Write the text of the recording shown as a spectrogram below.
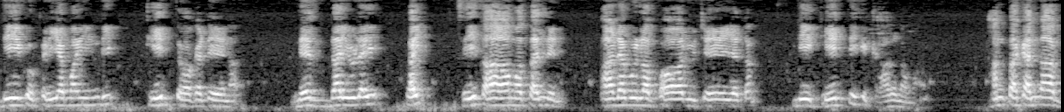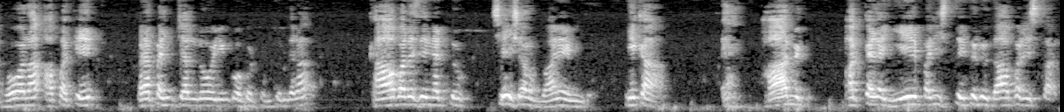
నీకు ప్రియమైంది కీర్తి ఒకటేనా? నిర్దయుడై పై సీతామ తల్లిని. అడవుల పాలు చేయటం నీ కీర్తికి కారణమా? అంతకన్నా ఘోర అపకీర్తి ప్రపంచంలో ఇంకొకటి ఉంటుందిరా. కావలసినట్టు చేసావు బాగానే ఉంది ఇక ఆమె అక్కడ ఏ పరిస్థితులు దాపరిస్తారు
